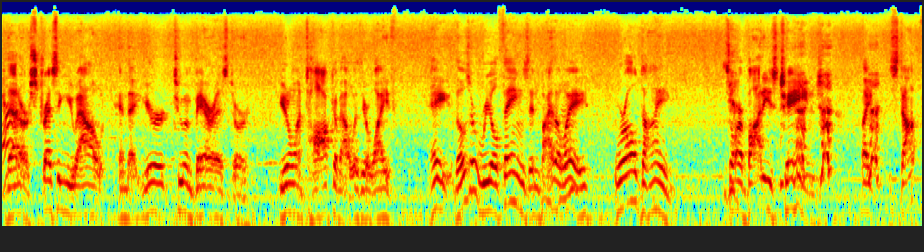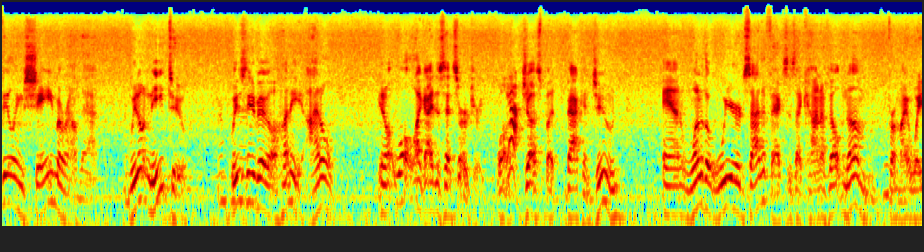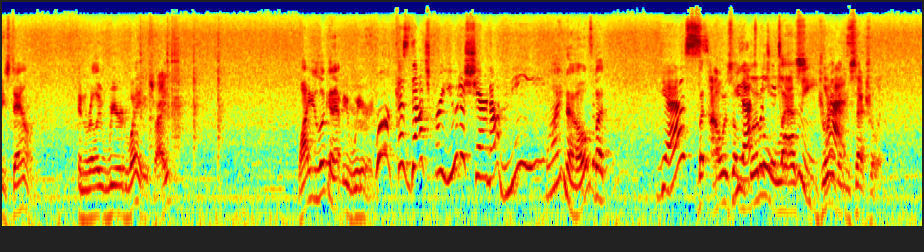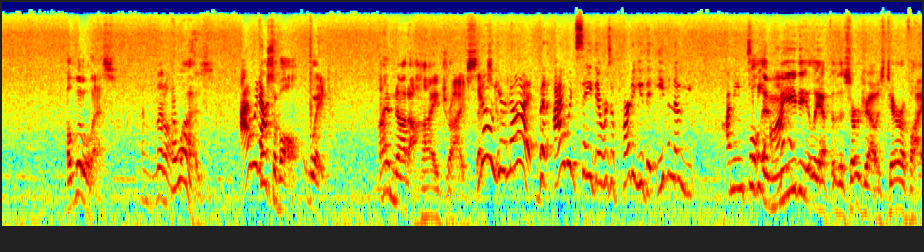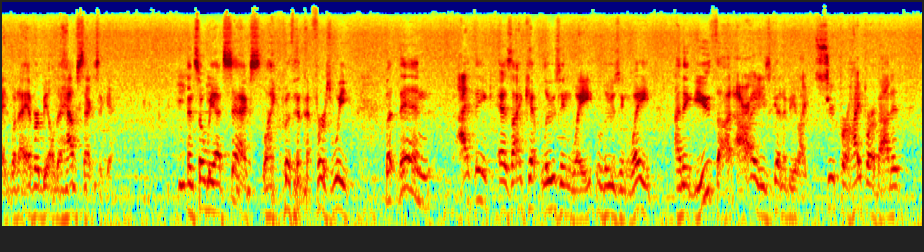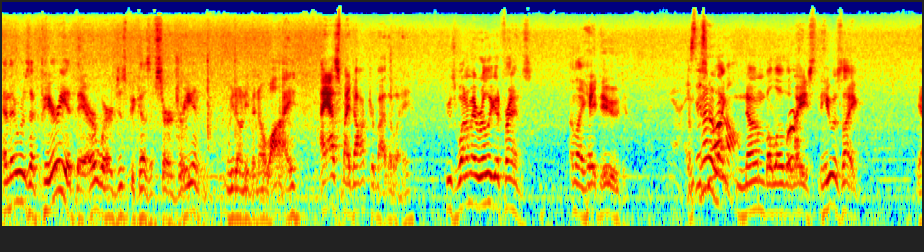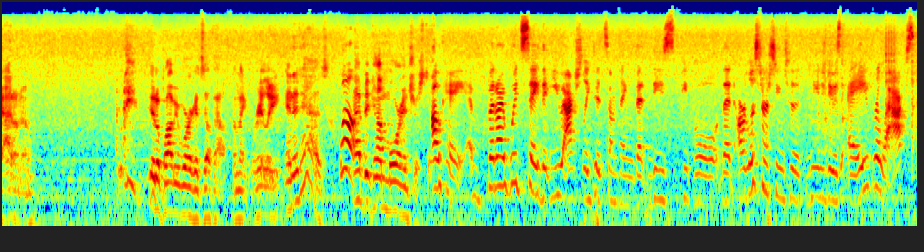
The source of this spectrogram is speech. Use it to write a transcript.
Yeah. that are stressing you out and that you're too embarrassed or you don't want to talk about with your wife? Hey, those are real things. And by the way, we're all dying. So our bodies change. like, stop feeling shame around that. We don't mm-hmm. need to. We just need to be able, honey, I don't, you know, well, like I just had surgery. Well, Yeah. not just, but back in June. And one of the weird side effects is I kind of felt numb mm-hmm. from my waist down in really weird ways, right? Why are you looking at me weird? Well, because that's for you to share, not me. Well, I know, but Yes. but I was a That's little less driven Yes. sexually. A little less. A little. I was. I would First act- of all, wait. I'm not a high drive sex No, guy. you're not. But I would say there was a part of you that even though you, I mean, to Well, be honest, immediately after the surgery, I was terrified would I ever be able to have sex again. And so we had sex like within that first week. But then I think as I kept losing weight and losing weight, I think you thought, all right, he's going to be like super hyper about it. And there was a period there where just because of surgery, and we don't even know why, I asked my doctor, by the way, who's one of my really good friends. I'm like, hey, dude, yeah, I'm is this kind of like numb below the Well- waist. And he was like, Yeah, I don't know. It'll probably work itself out. I'm like, Really? And it has. Well- I've become more interested. Okay, but I would say that you actually did something that these people, that our listeners seem to need to do is A, relax,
